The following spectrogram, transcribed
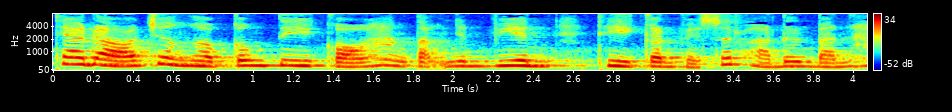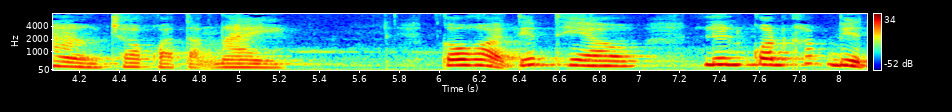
Theo đó, trường hợp công ty có hàng tặng nhân viên thì cần phải xuất hóa đơn bán hàng cho quà tặng này. Câu hỏi tiếp theo, liên quan khác biệt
